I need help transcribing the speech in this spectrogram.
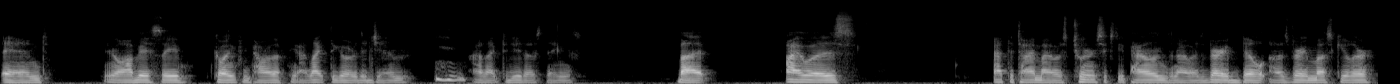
And, you know, obviously going from powerlifting, I like to go to the gym. Mm-hmm. I like to do those things. But I was, at the time, I was 260 pounds and I was very built. I was very muscular.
